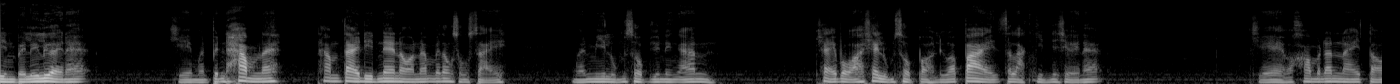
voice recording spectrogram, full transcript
ดินไปเรื่อยๆ นะฮะโอเคเหมือนเป็นถ้ำนะถ้ำใต้ดินแน่นอนนะไม่ต้องสงสัย เหมือนมีหลุมศพอยู่หนึ่งอัน ใช่ป่าวะใช่หลุมศพป่ะหรือว่าป้ายสลักหินเฉยๆนะฮะโอเคพอเข้ามาด้านในต่อ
